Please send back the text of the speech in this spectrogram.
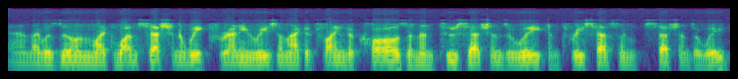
And I was doing like one session a week for any reason I could find a cause, and then two sessions a week and three session, sessions a week.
